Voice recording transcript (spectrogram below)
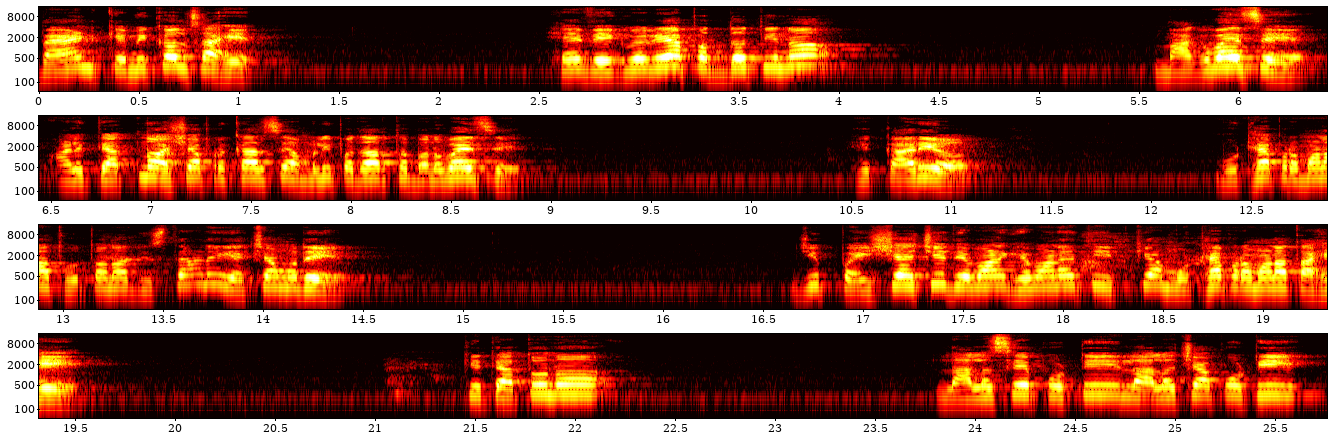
बँड केमिकल्स आहेत हे वेगवेगळ्या पद्धतीनं मागवायचे आणि त्यातनं अशा प्रकारचे अंमली पदार्थ बनवायचे हे कार्य मोठ्या प्रमाणात होताना दिसतं आणि याच्यामध्ये जी पैशाची देवाणघेवाण आहे ती इतक्या मोठ्या प्रमाणात आहे की त्यातून लालसेपोटी लालच्यापोटी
